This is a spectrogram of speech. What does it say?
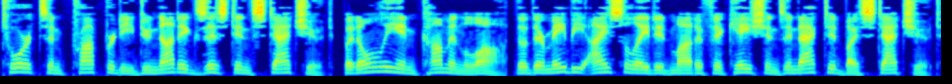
torts and property do not exist in statute, but only in common law though there may be isolated modifications enacted by statute.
